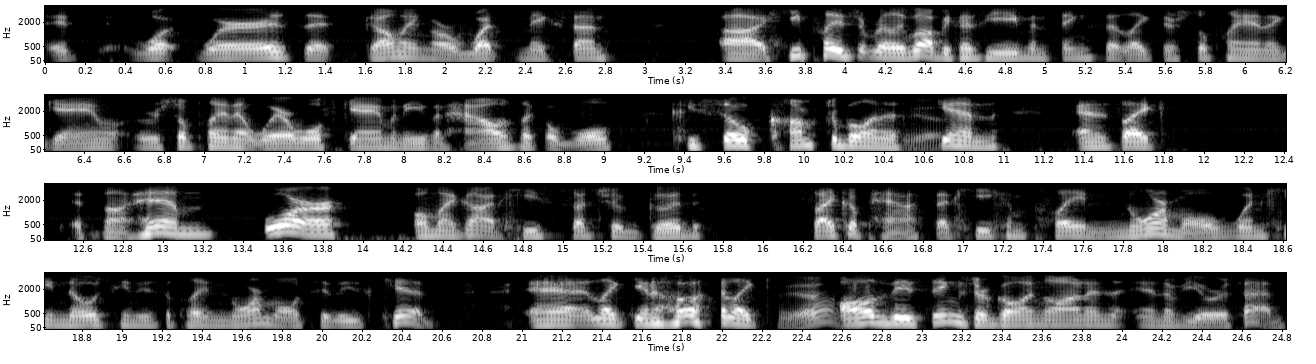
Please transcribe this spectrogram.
It what where is it going or what makes sense? Uh, he plays it really well because he even thinks that like they're still playing a game, they're still playing that werewolf game, and even howls like a wolf. He's so comfortable in his Yeah. skin, and it's like it's not him. Or oh my god, he's such a good psychopath that he can play normal when he knows he needs to play normal to these kids. And like you know, like yeah, all of these things are going on in in a viewer's head.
